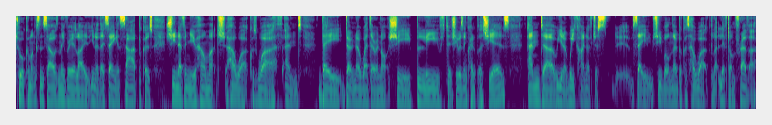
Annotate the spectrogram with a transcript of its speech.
talk amongst themselves and they realize, you know, they're saying it's sad because she never knew how much her work was worth, and they don't know whether or not she believed that she was incredible as she is. And uh, you know, we kind of just uh, say she will know because her work like lived on forever.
